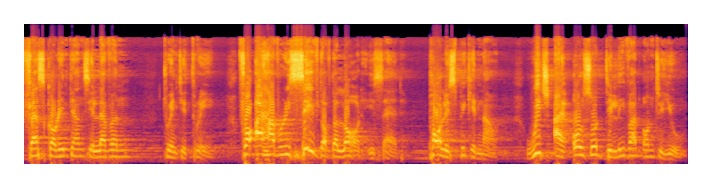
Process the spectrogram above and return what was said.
first corinthians 11 23 for i have received of the lord he said paul is speaking now which i also delivered unto you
